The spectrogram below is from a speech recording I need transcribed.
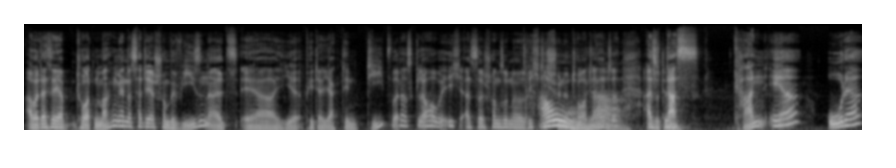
Aber dass er ja Torten machen kann, das hat er ja schon bewiesen, als er hier, Peter Jagd den Dieb war das, glaube ich, als er schon so eine richtig Oh, schöne Torte ja, hatte. Also stimmt. das kann er oder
